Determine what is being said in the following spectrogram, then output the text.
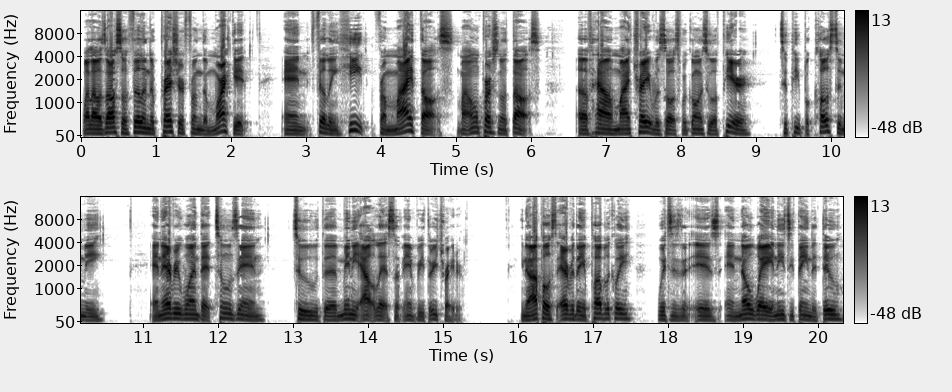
while I was also feeling the pressure from the market and feeling heat from my thoughts, my own personal thoughts of how my trade results were going to appear to people close to me and everyone that tunes in to the many outlets of MV3 Trader. You know, I post everything publicly, which is is in no way an easy thing to do.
